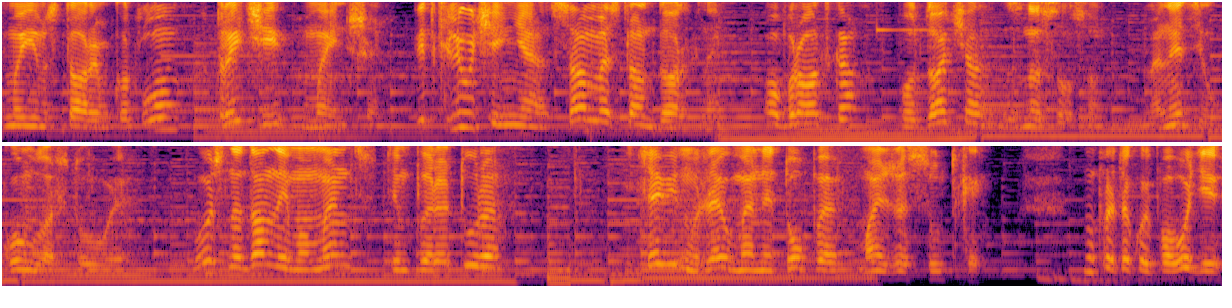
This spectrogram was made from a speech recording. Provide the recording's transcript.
з моїм старим котлом втричі менше. Підключення саме стандартне. Обратка, подача з насосом. Мене цілком влаштовує. Ось на даний момент температура це він вже в мене топе майже сутки. Ну, при такій погоді,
